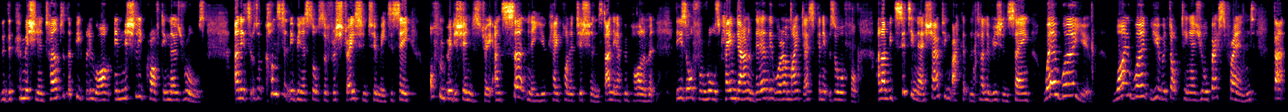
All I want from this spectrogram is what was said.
with the commission in terms of the people who are initially crafting those rules. And it's sort constantly been a source of frustration to me to see often british industry and certainly uk politicians standing up in parliament these awful rules came down and there they were on my desk and it was awful. And i'd be sitting there shouting back at the television saying where were you? Why weren't you adopting as your best friend that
